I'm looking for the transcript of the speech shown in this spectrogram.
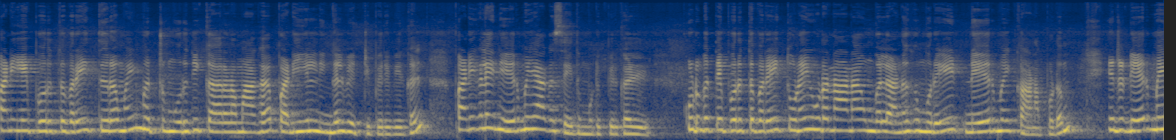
பணியை பொறுத்தவரை திறமை மற்றும் உறுதி காரணமாக பணியில் நீங்கள் வெற்றி பெறுவீர்கள். பணிகளை நேர்மையாக செய்து முடிப்பீர்கள். குடும்பத்தை பொறுத்தவரை துணையுடனான உங்கள் அணுகுமுறை நேர்மை காணப்படும். இன்று நேர்மை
